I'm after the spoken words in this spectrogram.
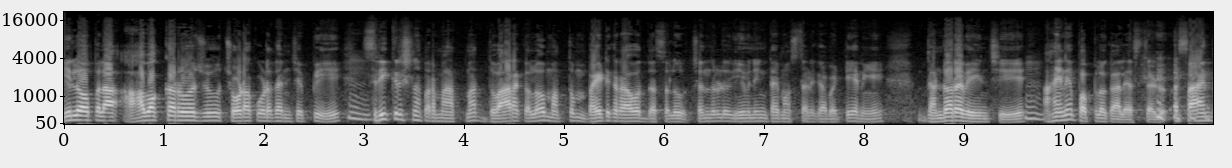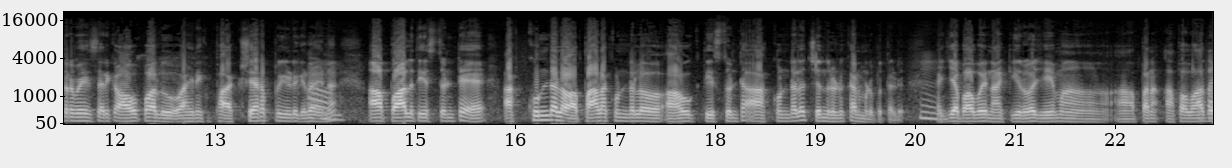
ఈ లోపల ఆ ఒక్క రోజు చూడకూడదని చెప్పి శ్రీకృష్ణ పరమాత్మ ద్వారకలో మొత్తం బయటకు రావద్దు అసలు. చంద్రుడు ఈవినింగ్ టైం వస్తాడు కాబట్టి అని దండోర వేయించి ఆయనే పప్పులో కాలేస్తాడు. సాయంత్రం అయ్యేసరికి ఆవు పాలు ఆయనకి క్షీరప్రియుడు కదా ఆయన ఆ పాలు తీస్తుంటే ఆ కుండలో ఆ పాల కుండలో ఆవుకు తీస్తుంటే ఆ కుండలో చంద్రుడు కనబడిపోతాడు. అయ్యా బాబోయ్ నాకు ఈ రోజు ఏమో అపవాదు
